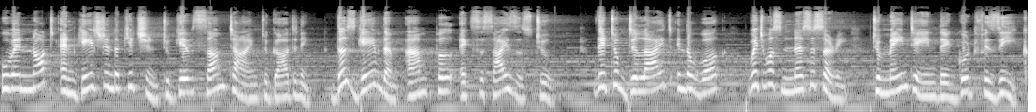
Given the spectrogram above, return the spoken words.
who were not engaged in the kitchen to give some time to gardening. This gave them ample exercises too. They took delight in the work which was necessary to maintain their good physique.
